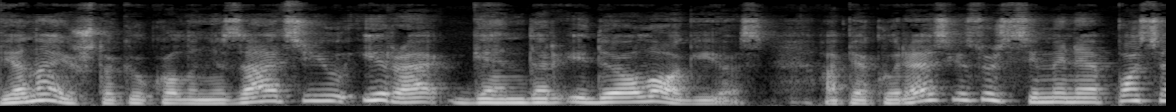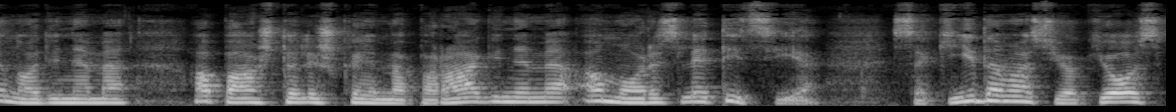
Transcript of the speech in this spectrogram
Viena iš tokių kolonizacijų yra gender ideologijos, apie kurias jis užsiminė posinodinėme apaštališkajame paraginėme Amoris Leticija, sakydamas, jog jos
